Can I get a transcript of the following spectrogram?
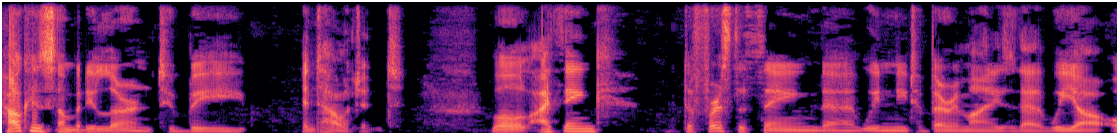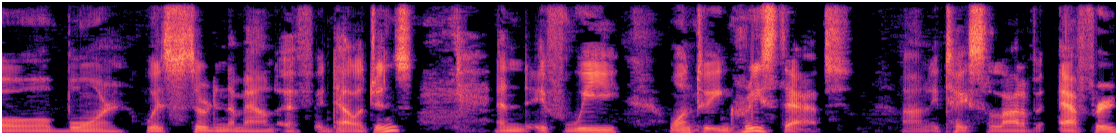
How can somebody learn to be intelligent? Well, I think the first thing that we need to bear in mind is that we are all born with certain amount of intelligence, and if we want to increase that, um, it takes a lot of effort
